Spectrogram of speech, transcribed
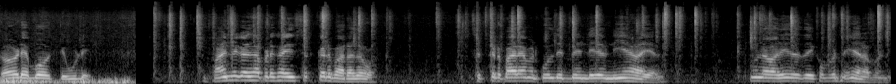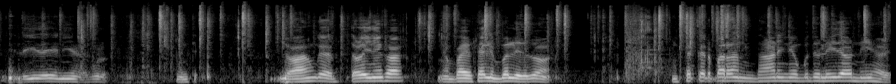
કવડે બહુ તે ઉડે. ફાઇનલ કહે આપણે ખાઈ શક્કર પારા જવો શક્કર પારા અમે કુલદીપ બેન લઈ નિહાળા યાર શું લેવા લીધા તો ખબર નહીં યાર આપણને. લઈ જાય નિહાળા બોલો. એમથી. જો આ કે તળી નાખા ભાઈ થેલી ભલી લીધો શક્કર પારા ધાણી ને બધું લઈ જાવ નહીં હળે.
